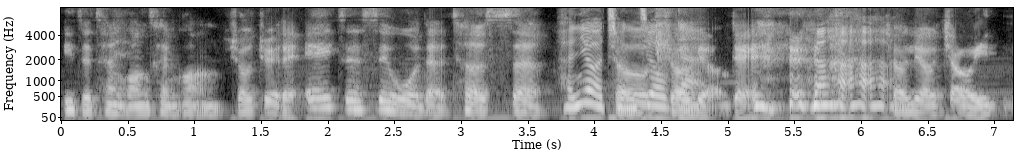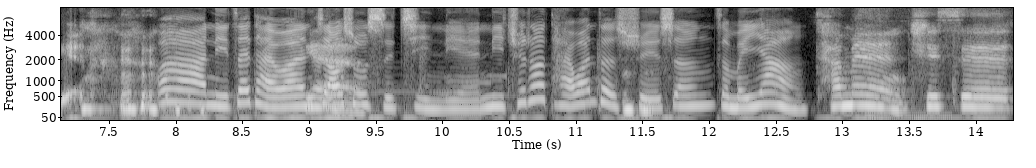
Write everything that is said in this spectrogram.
一直成功成功，就觉得哎，这是我的特色，很有成就感，就留对，就留久一点。哇，你在台湾教书十几年.你觉得台湾的学生怎么样？他们其实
